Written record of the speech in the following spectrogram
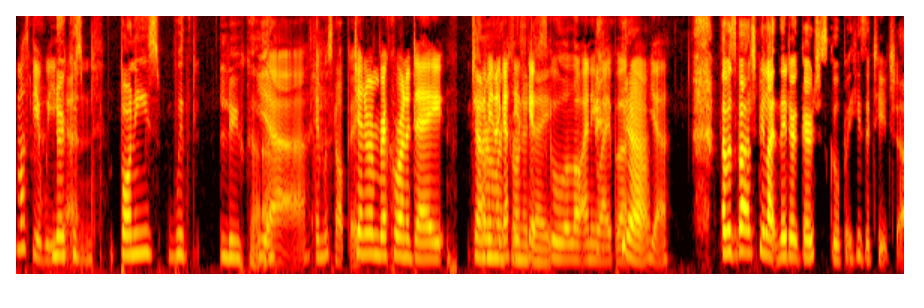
Must be a weekend. No, weekend. 'cause- Bonnie's with Luka. Yeah, it must not be. Jenna and Rick are on a date. Jenna I mean, I guess Rick are he skips date. school a lot anyway, but Yeah. yeah. I was about to be like, they don't go to school, but he's a teacher.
